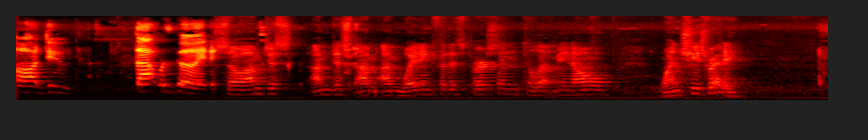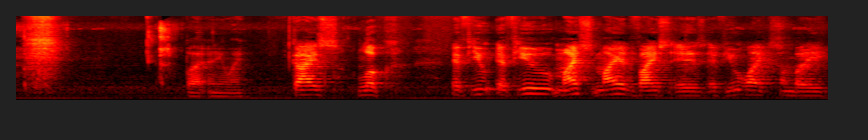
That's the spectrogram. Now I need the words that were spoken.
oh, dude, that was good. So I'm just, I'm just, I'm, I'm waiting for this person to let me know when she's ready. But anyway, guys, look, if you, if you, my, my advice is, if you like somebody,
